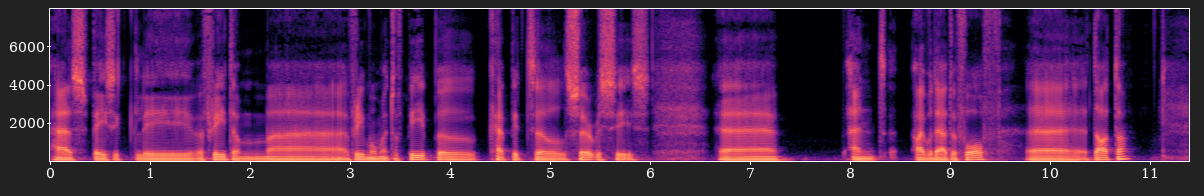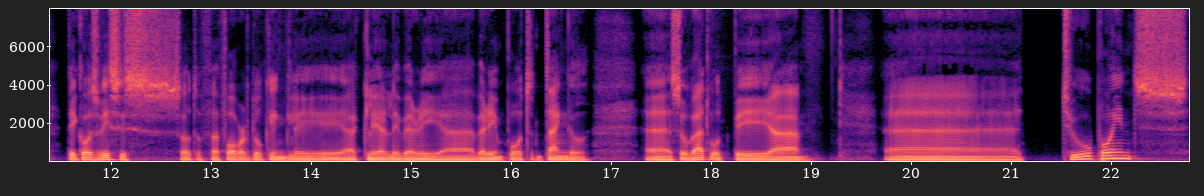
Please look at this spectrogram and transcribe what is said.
has basically the freedom, uh, free movement of people, capital, services, and I would add a fourth, data because this is sort of a forward-lookingly, uh, clearly very, uh, very important angle. Uh, so that would be uh, uh, two points,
